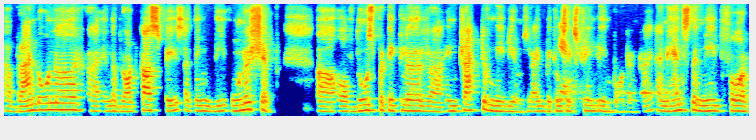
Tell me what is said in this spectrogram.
a brand owner uh, in the broadcast space, I think the ownership uh, of those particular uh, interactive mediums, right, becomes Yeah. extremely important, right? And hence the need for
